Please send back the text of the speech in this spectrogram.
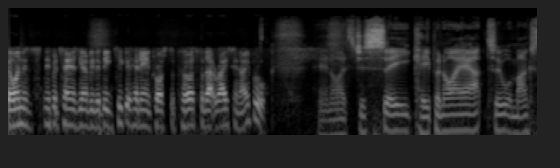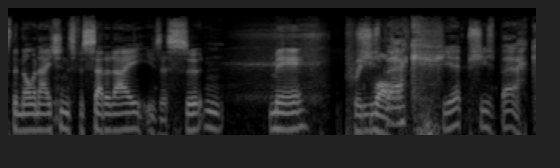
Bella Nipotina is going to be the big ticket heading across to Perth for that race in April. And I just see, keep an eye out too, amongst the nominations for Saturday is a certain mare, Pretty She's Wild, back. Yep, she's back.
